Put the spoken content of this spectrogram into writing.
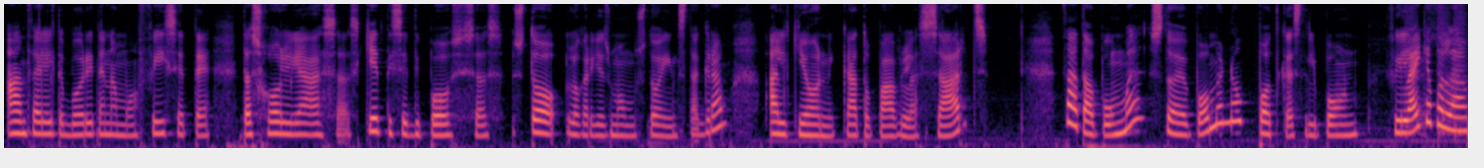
Αν θέλετε μπορείτε να μου αφήσετε τα σχόλιά σας και τις εντυπώσεις σας στο λογαριασμό μου στο Instagram, αλκιόνι κάτω παύλα search. Θα τα πούμε στο επόμενο podcast λοιπόν. Φιλάκια πολλά!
